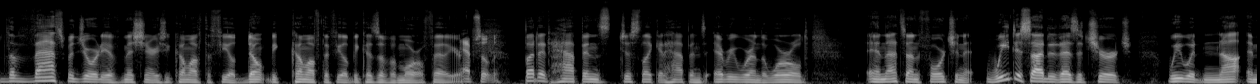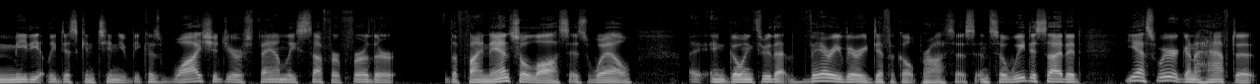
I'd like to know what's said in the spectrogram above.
The vast majority of missionaries who come off the field don't be, come off the field because of a moral failure. Absolutely. But it happens just like it happens everywhere in the world. And that's unfortunate. We decided as a church we would not immediately discontinue because why should your family suffer further the financial loss as well in going through that very, very difficult process? And so we decided, yes, we're going to have to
